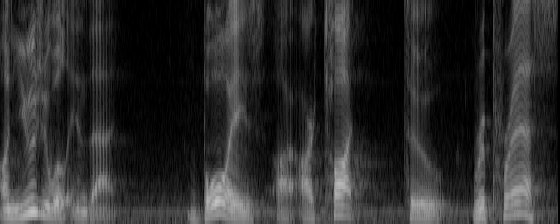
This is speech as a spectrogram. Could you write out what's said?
unusual in that. Boys are, are taught to repress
